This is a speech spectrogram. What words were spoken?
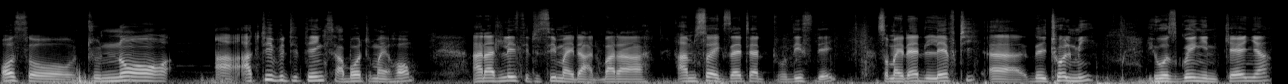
also to know uh, activity things about my home and at least to see my dad. But uh, I'm so excited for this day. So my dad left. They told me he was going in Kenya,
